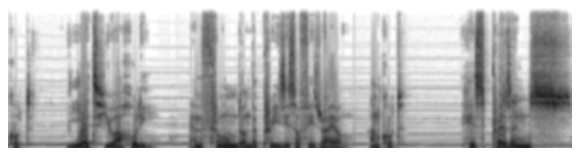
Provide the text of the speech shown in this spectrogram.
quote, Yet you are holy, enthroned on the praises of Israel, unquote. His presence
